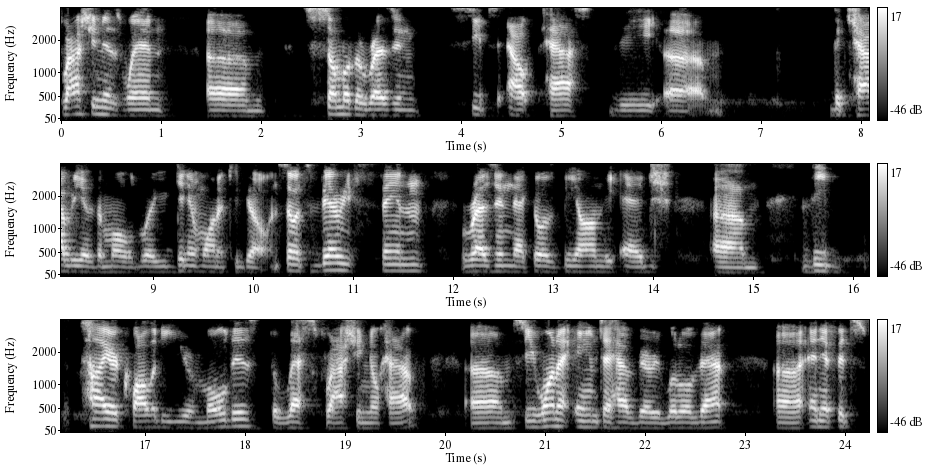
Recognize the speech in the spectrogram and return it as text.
flashing is when um, some of the resin seeps out past the um, the cavity of the mold where you didn't want it to go, and so it's very thin resin that goes beyond the edge. Um, the higher quality your mold is, the less flashing you'll have. Um, so you want to aim to have very little of that. Uh, and if it's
